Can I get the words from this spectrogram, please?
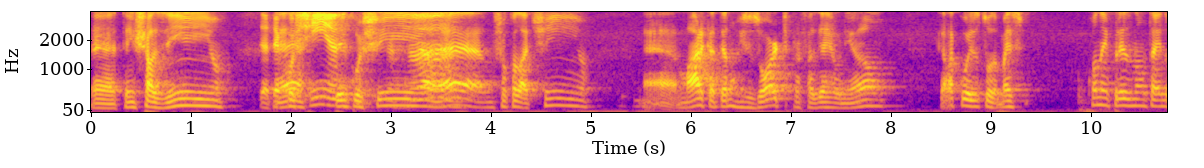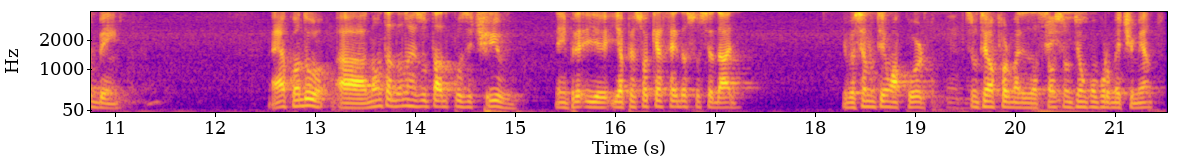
é, tem chazinho, tem até é, coxinha. tem né? coxinha, é, um chocolatinho, é, marca até num resort para fazer a reunião, aquela coisa toda. Mas quando a empresa não está indo bem, né, quando ah, não está dando resultado positivo e a pessoa quer sair da sociedade e você não tem um acordo, você não tem uma formalização, É você não tem um comprometimento,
